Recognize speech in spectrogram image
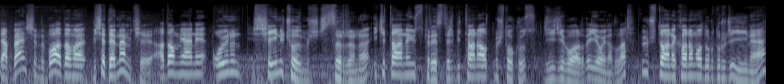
Ya ben şimdi bu adama bir şey demem ki. Adam yani oyunun şeyini çözmüş sırrını. İki tane 100 prestij, bir tane 69. GG bu arada iyi oynadılar. 3 tane kanama durdurucu iğne.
